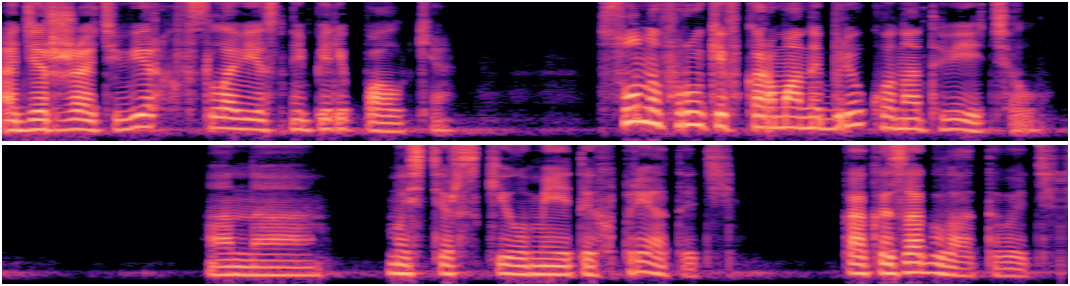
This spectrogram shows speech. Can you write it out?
одержать верх в словесной перепалке. Сунув руки в карманы брюк, он ответил. «Она мастерски умеет их прятать, как и заглатывать,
